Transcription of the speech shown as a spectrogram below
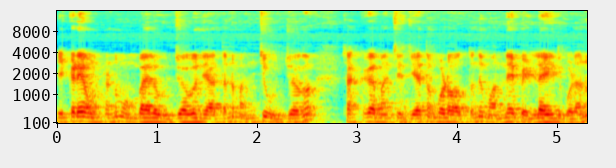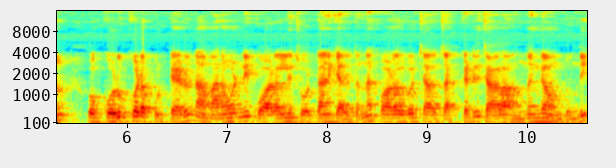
ఇక్కడే ఉంటాడు ముంబైలో ఉద్యోగం చేస్తాడు మంచి ఉద్యోగం చక్కగా మంచి జీతం కూడా వస్తుంది మొన్నే పెళ్ళి అయింది కూడాను ఒక కొడుకు కూడా పుట్టాడు నా మనవడిని కోడల్ని చూడటానికి వెళ్తున్నా కోడలు కూడా చాలా చక్కటి చాలా అందంగా ఉంటుంది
